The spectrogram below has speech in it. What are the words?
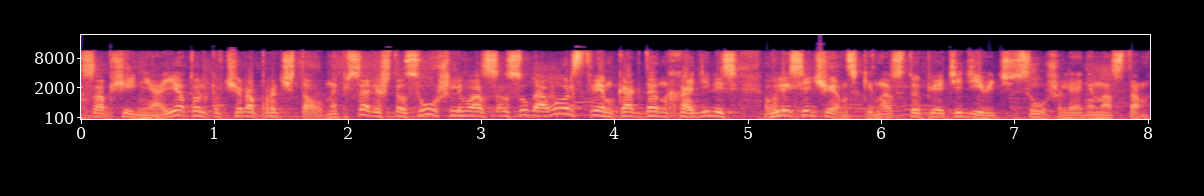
сообщение, а я только вчера прочитал. Написали, что слушали вас с удовольствием, когда находились в Лисичанске на 105,9. Слушали они нас там.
